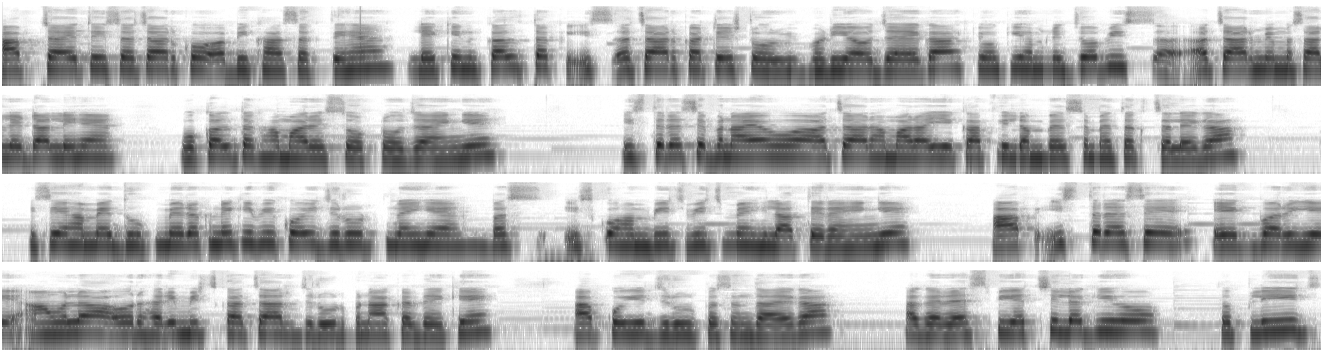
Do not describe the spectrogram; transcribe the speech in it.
आप चाहे तो इस अचार को अभी खा सकते हैं, लेकिन कल तक इस अचार का टेस्ट और भी बढ़िया हो जाएगा, क्योंकि हमने जो भी अचार में मसाले डाले हैं, वो कल तक हमारे सॉफ्ट हो जाएँगे। इस तरह से बनाया हुआ अचार हमारा ये काफ़ी लंबे समय तक चलेगा। इसे हमें धूप में रखने की भी कोई ज़रूरत नहीं है, बस इसको हम बीच बीच में हिलाते रहेंगे। आप इस तरह से एक बार ये आंवला और हरी मिर्च का अचार ज़रूर बना कर देखें, आपको ये ज़रूर पसंद आएगा। अगर रेसिपी अच्छी लगी हो तो प्लीज़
